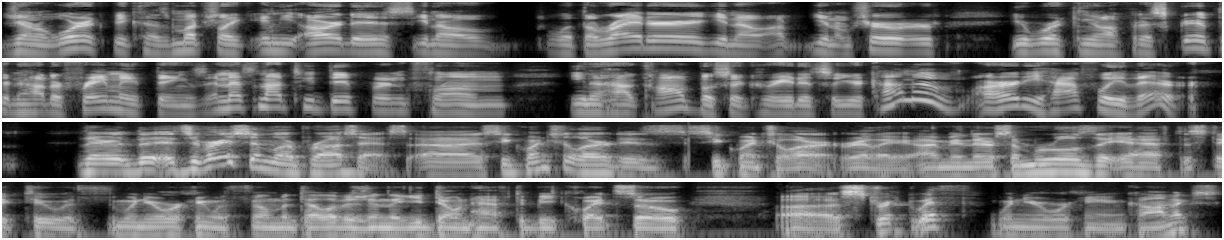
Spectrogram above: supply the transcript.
general work because much like any artist, you know, with a writer, you know, I'm- you know, I'm sure you're working off of the script and how they're framing things, and that's not too different from you know how comic books are created. So you're kind of already halfway there. There, it's a very similar process. Uh, sequential art is sequential art, really. I mean, there are some rules that you have to stick to with when you're working with film and television that you don't have to be quite so uh, strict with when you're working in comics.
